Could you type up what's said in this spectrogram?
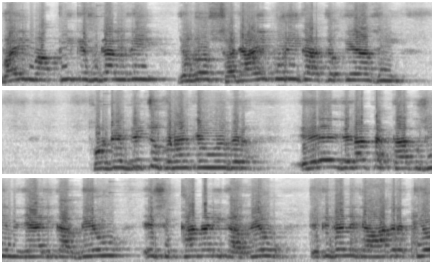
ਬਾਈ, ਮਾਫੀ ਕਿਸ ਗੱਲ ਦੀ? ਜਦੋਂ ਸਜ਼ਾ ਹੀ ਪੂਰੀ ਕਰ ਚੁੱਕੇ ਆ ਅਸੀਂ ਤੁਹਾਡੇ ਅੱਗੇ ਝੁਕਣਾ ਕਿਉਂ ਆ ਫਿਰ? ਇਹ ਜਿਹੜਾ ਧੱਕਾ ਤੁਸੀਂ ਨਜਾਇਜ਼ ਕਰਦੇ ਹੋ, ਇਹ ਸਿੱਖਾਂ ਨਾਲ ਹੀ ਕਰ ਰਹੇ ਹੋ। ਇੱਕ ਗੱਲ ਯਾਦ ਰੱਖਿਓ,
